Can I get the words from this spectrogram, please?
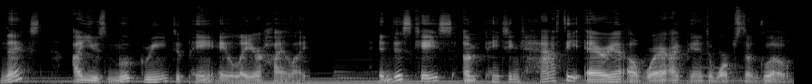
Next, I use Moot Green to paint a layer highlight. In this case, I'm painting half the area of where I painted the Warpstone Glow.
